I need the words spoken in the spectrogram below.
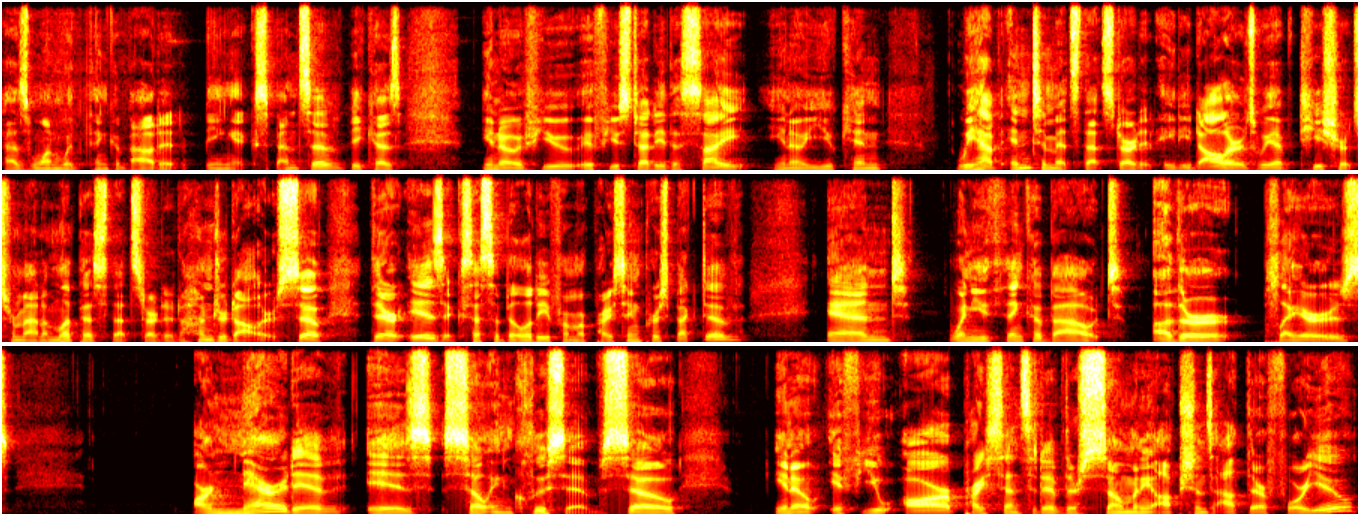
as one would think about it being expensive because you know if you if you study the site you know you can we have intimates that start at $80. We have t-shirts from Adam Lippes that start at $100. So there is accessibility from a pricing perspective. And when you think about other players, our narrative is so inclusive. So, you know, if you are price sensitive, there's so many options out there for you.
